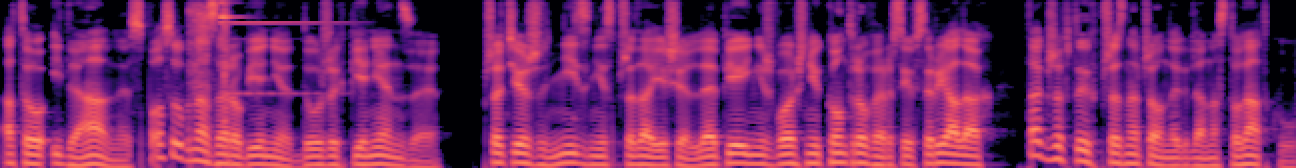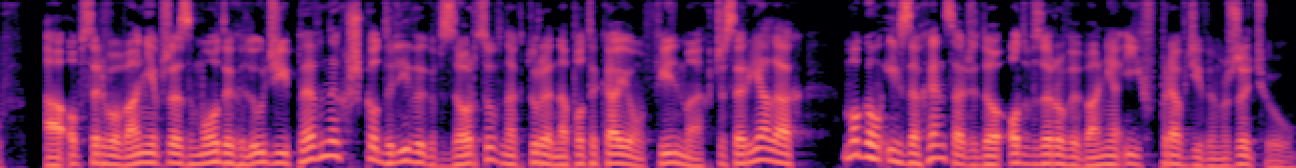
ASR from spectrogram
a to idealny sposób na zarobienie dużych pieniędzy. Przecież nic nie sprzedaje się lepiej niż właśnie kontrowersje w serialach, także w tych przeznaczonych dla nastolatków. A obserwowanie przez młodych ludzi pewnych szkodliwych wzorców, na które napotykają w filmach czy serialach, mogą ich zachęcać do odwzorowywania ich w prawdziwym życiu.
